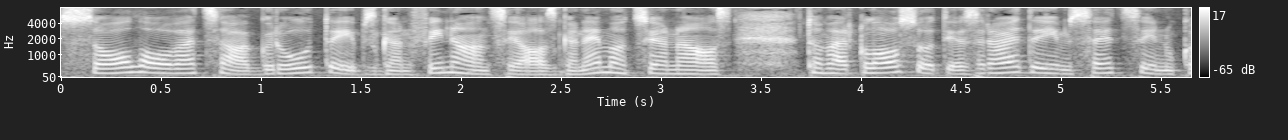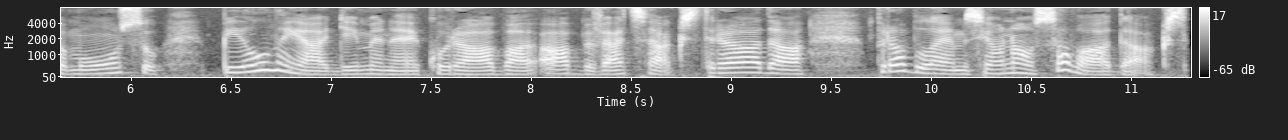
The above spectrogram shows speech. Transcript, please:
solo vecāku grūtības, gan finansiālas, gan emocionālas. Tomēr, klausoties raidījumu, secinu, ka mūsu pilnajā ģimenē, kurā abi, abi vecāki strādā, problēmas jau nav savādākas.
